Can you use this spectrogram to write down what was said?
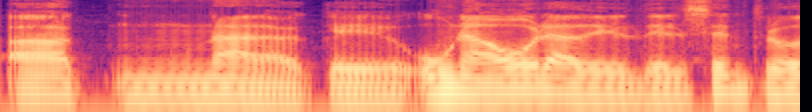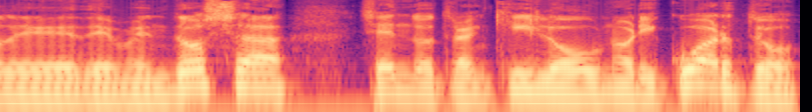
a mm, nada, que una hora del centro de, Mendoza, yendo tranquilo una hora y cuarto,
